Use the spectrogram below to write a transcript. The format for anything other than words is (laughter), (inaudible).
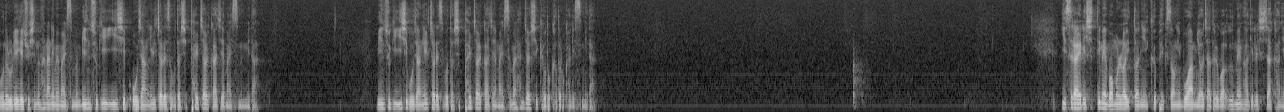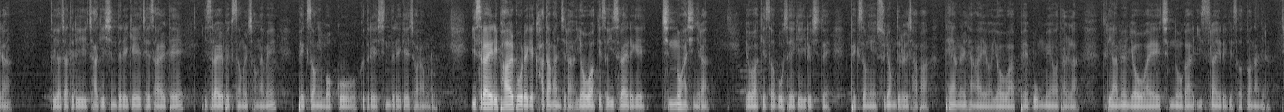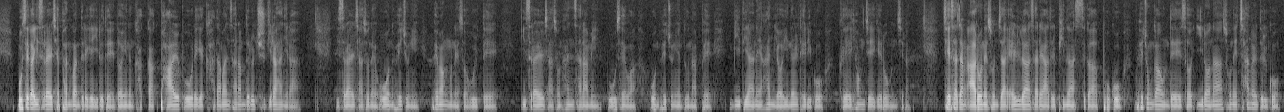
오늘 우리에게 주시는 하나님의 말씀은 민수기 25장 1절에서부터 18절까지의 말씀입니다. 민수기 25장 1절에서부터 18절까지의 말씀을 한 절씩 교독하도록 하겠습니다. 이스라엘이 시딤에 머물러 있더니 그 백성이 모함 여자들과 음행하기를 시작하니라 그 여자들이 자기 신들에게 제사할 때에 이스라엘 백성을 청함해 백성이 먹고 그들의 신들에게 절함으로 이스라엘이 바알볼에게 가담한지라 여호와께서 이스라엘에게 진노하시니라. 여호와께서 모세에게 이르시되 백성의 수령들을 잡아 태양을 향하여 여호와 앞에 목매어 달라. 그리하면 여호와의 진노가 이스라엘에게서 떠나니라. 모세가 이스라엘 재판관들에게 이르되 너희는 각각 바알 부올에게 가담한 사람들을 죽이라 하니라 이스라엘 자손의 온 회중이 회막문에서 울 때에 이스라엘 자손 한 사람이 모세와 온 회중의 눈앞에 미디안의 한 여인을 데리고 그의 형제에게로 온지라. 제사장 아론의 손자 엘르아살의 아들 비느하스가 보고 회중 가운데에서 일어나 손에 창을 들고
